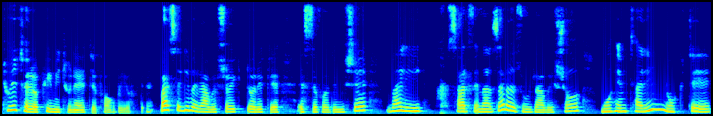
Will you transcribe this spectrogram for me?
توی تراپی می‌تونه اتفاق بیفته. بستگی به روشهایی داره که استفاده میشه ولی صرف نظر از اون روش ها مهمترین نکته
